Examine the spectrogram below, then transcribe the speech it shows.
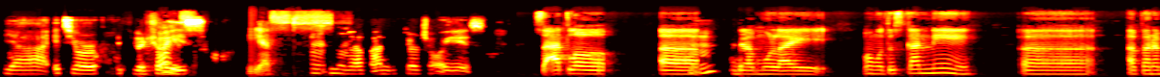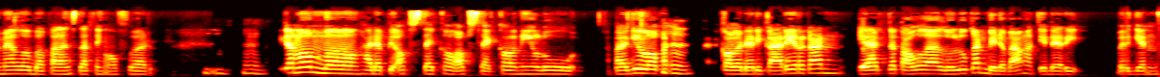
ya it's your it's your choice, yes. Mm-hmm, ya kan it's your choice. Saat lo uh, mm-hmm. udah mulai memutuskan nih uh, apa namanya lo bakalan starting over. Mm-hmm. Kan lo menghadapi obstacle-obstacle nih lo, apalagi lo kan mm-hmm. kalau dari karir kan ya kita tahu lah lo kan beda banget ya dari bagian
